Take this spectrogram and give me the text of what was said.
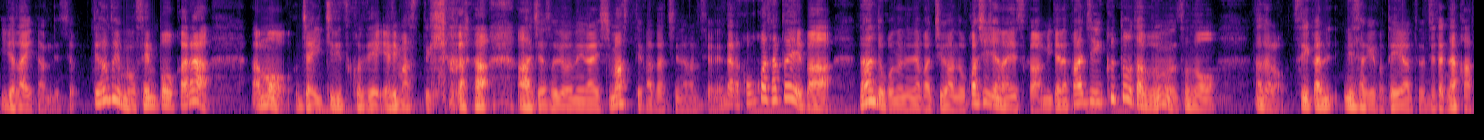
いただいたんですよ。で、その時も先方から、あ、もう、じゃあ一律これでやりますって来たから、あ、じゃあそれでお願いしますって形なんですよね。だからここは例えば、なんでこんな値段が違うのおかしいじゃないですかみたいな感じで行くと多分、その、なんだろう、追加値下げの提案って絶対なかっ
